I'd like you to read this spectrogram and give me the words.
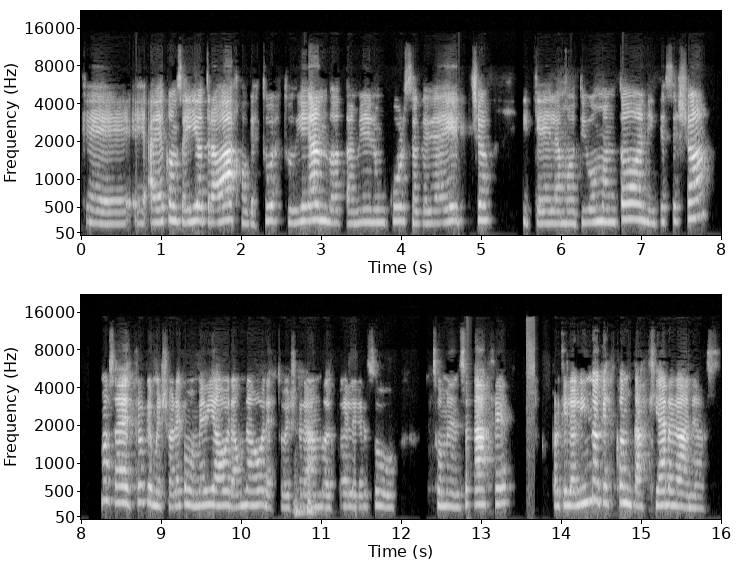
que eh, había conseguido trabajo, que estuvo estudiando también en un curso que había hecho y que la motivó un montón y qué sé yo, no sabes, creo que me lloré como media hora, una hora estuve llorando después de leer su, mensaje, porque lo lindo que es contagiar ganas,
